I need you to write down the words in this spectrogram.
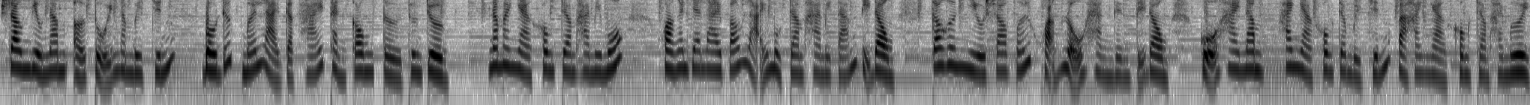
Sau nhiều năm ở tuổi 59, Bồ Đức mới lại gặt hái thành công từ thương trường. Năm 2021, Hoàng Anh Gia Lai báo lãi 128 tỷ đồng, cao hơn nhiều so với khoản lỗ hàng nghìn tỷ đồng của hai năm 2019 và 2020.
